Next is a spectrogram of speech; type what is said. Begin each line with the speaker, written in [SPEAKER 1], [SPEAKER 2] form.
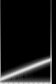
[SPEAKER 1] you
